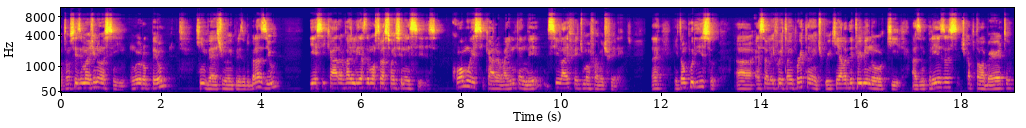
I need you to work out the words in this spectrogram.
então, vocês imaginam assim, um europeu que investe numa empresa do Brasil e esse cara vai ler as demonstrações financeiras. Como esse cara vai entender se lá é feito de uma forma diferente? Né? Então, por isso, essa lei foi tão importante, porque ela determinou que as empresas de capital aberto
